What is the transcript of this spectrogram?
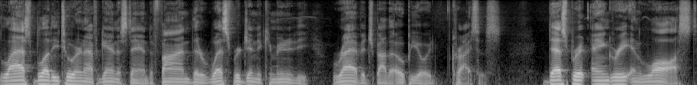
last bloody tour in Afghanistan to find their West Virginia community ravaged by the opioid crisis. Desperate, angry, and lost,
